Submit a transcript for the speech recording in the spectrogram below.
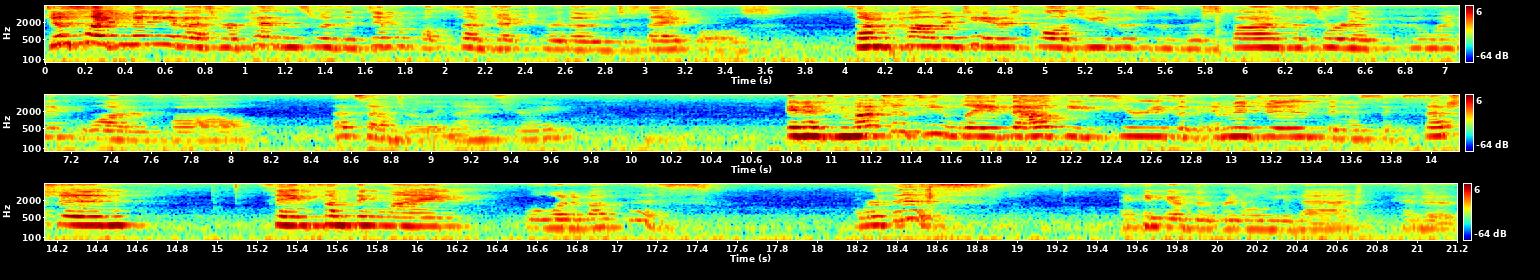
Just like many of us, repentance was a difficult subject for those disciples. Some commentators call Jesus' response a sort of poetic waterfall. That sounds really nice, right? In as much as he lays out these series of images in a succession, saying something like, Well, what about this? Or this? I think of the riddle me that kind of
